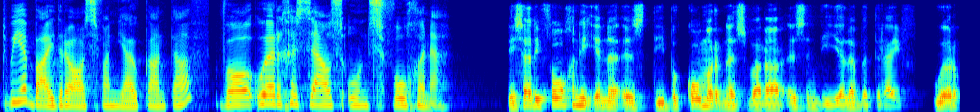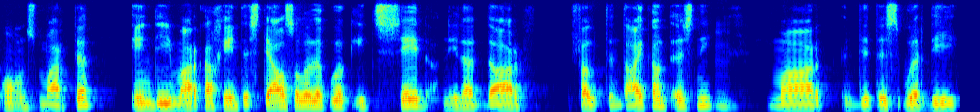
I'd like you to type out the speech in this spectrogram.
twee bydraes van jou kant af. Waaroor gesels ons volgende? Dis dat die volgende ene is die bekommernis wat daar is in die hele bedryf oor ons markte en die markagente stelsel wil ek ook iets sê nie dat daar fout in daai kant is nie mm. Maar dit is oor die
